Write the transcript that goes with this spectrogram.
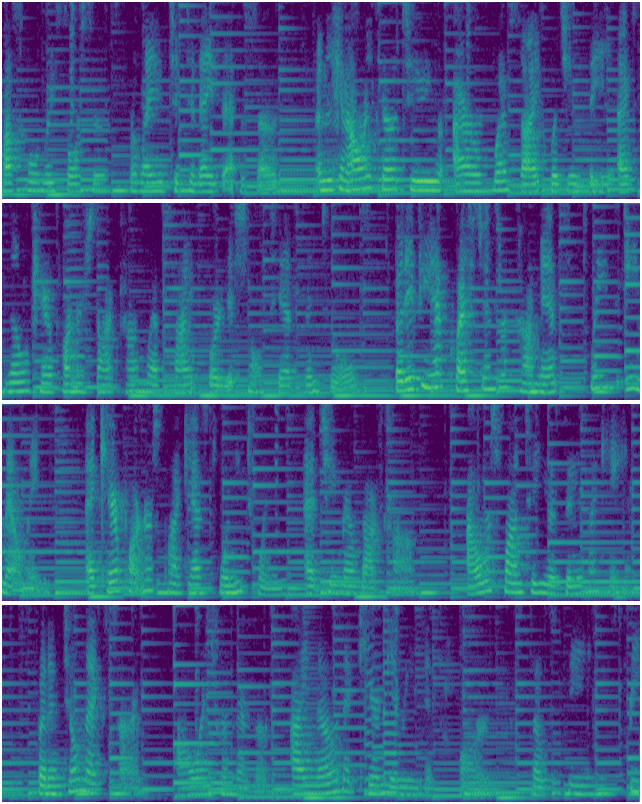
possible resources related to today's episode. And you can always go to our website, which is the accidentalcarepartners.com website for additional tips and tools. But if you have questions or comments, please email me at carepartnerspodcast2020 at gmail.com. I'll respond to you as soon as I can. But until next time, always remember I know that caregiving is hard, so please be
